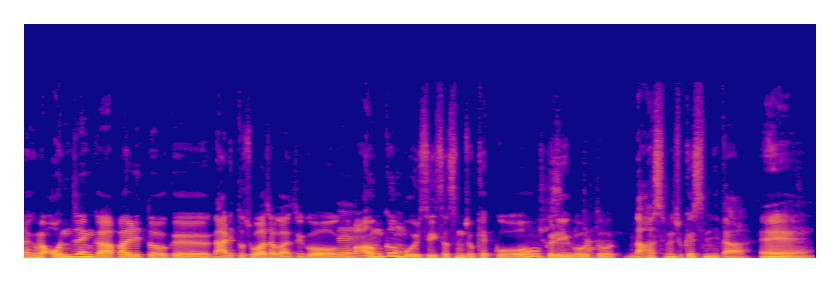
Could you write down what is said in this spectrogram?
자, 그러면 언젠가 빨리 또 그 날이 또 좋아져가지고 그 네. 그 마음껏 모일 수 있었으면 좋겠고 좋습니다. 그리고 또 나왔으면 좋겠습니다. 예. 네.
